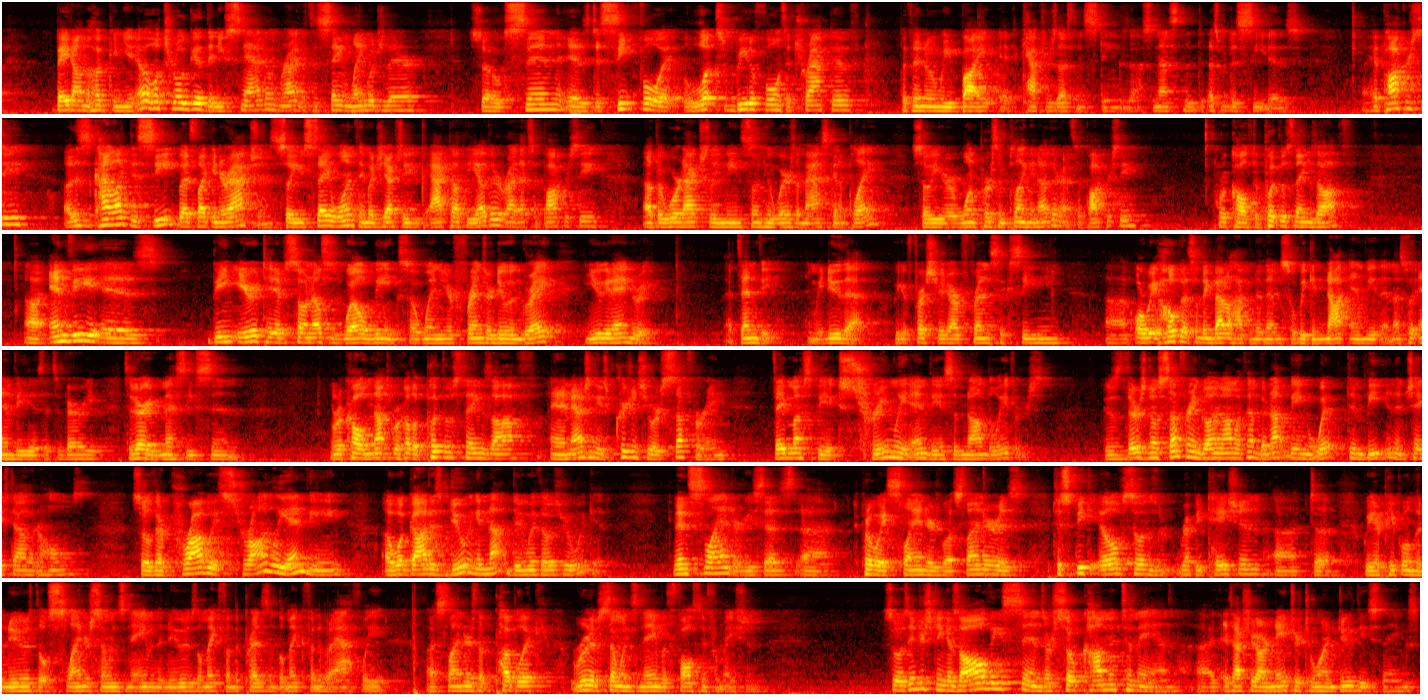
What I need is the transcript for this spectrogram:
bait on the hook and you oh it looks real good, then you snag them, right? It's the same language there. So sin is deceitful, it looks beautiful, it's attractive, but then when we bite, it captures us and stings us. And that's, the, that's what deceit is. Hypocrisy, uh, this is kind of like deceit, but it's like interactions. So you say one thing, but you actually act out the other, right? That's hypocrisy. Uh, the word actually means someone who wears a mask in a play. So you're one person playing another, that's hypocrisy. We're called to put those things off. Uh, envy is being irritated of someone else's well being. So when your friends are doing great and you get angry, that's envy. And we do that. We get frustrated our friends succeeding. Uh, or we hope that something bad will happen to them so we can not envy them. That's what envy is. It's a very, it's a very messy sin. We're called not we're called to put those things off. And imagine these Christians who are suffering, they must be extremely envious of non-believers. Because there's no suffering going on with them. They're not being whipped and beaten and chased out of their homes. So they're probably strongly envying what God is doing and not doing with those who are wicked. Then slander, he says, uh, to put away slander is what slander is to speak ill of someone's reputation. Uh, to we hear people in the news; they'll slander someone's name in the news. They'll make fun of the president. They'll make fun of an athlete. Uh, slander is the public ruin of someone's name with false information. So what's interesting is all these sins are so common to man. Uh, it's actually our nature to want to do these things.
